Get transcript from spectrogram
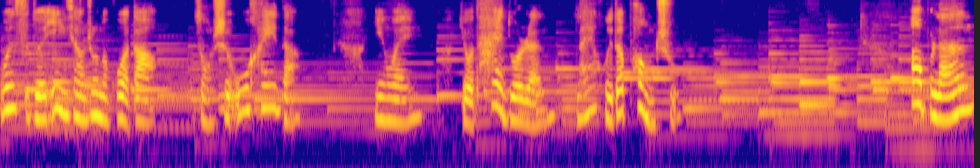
温斯顿印象中的过道总是乌黑的。因为有太多人来回的碰触，奥布莱恩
